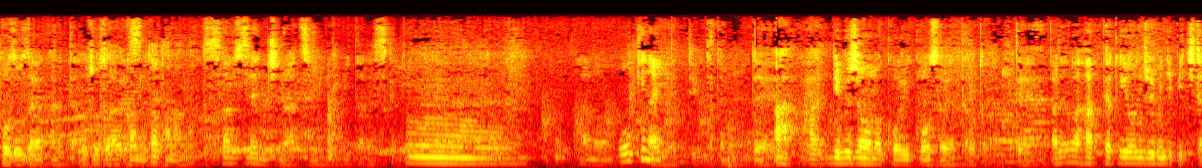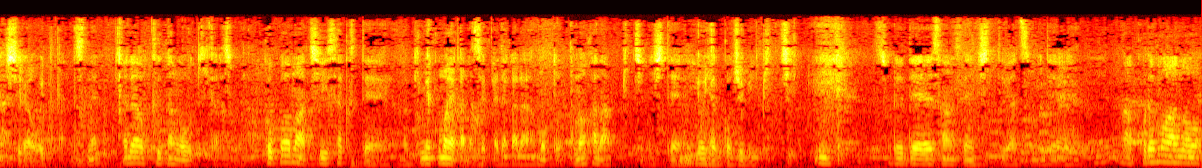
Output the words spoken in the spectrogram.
構造材を兼ねた。構造材を兼ねた棚になって3センチの厚みの板ですけど、あの大きな家っていう建物で、あはい。リブ状のこういう構成をやったことがあって、あれは840ミリピッチで柱を置いてたんですね。あれは空間が大きいからそうここはまあ小さくて、きめ細やかな世界だからもっと細かなピッチにして450ミリピッチ。それで3センチっていう厚みで、まあこれもあの、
